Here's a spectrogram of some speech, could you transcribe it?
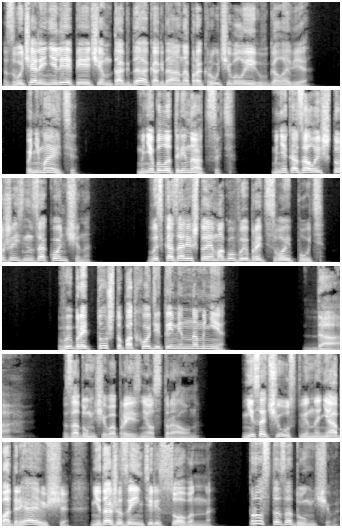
звучали нелепее, чем тогда, когда она прокручивала их в голове. «Понимаете? Мне было тринадцать. Мне казалось, что жизнь закончена. Вы сказали, что я могу выбрать свой путь. Выбрать то, что подходит именно мне. Да, задумчиво произнес Траун. Не сочувственно, не ободряюще, не даже заинтересованно. Просто задумчиво.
